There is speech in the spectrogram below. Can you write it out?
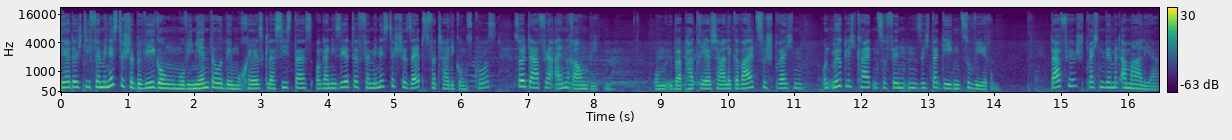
Der durch die feministische Bewegung Movimiento de Mujeres Clasistas organisierte feministische Selbstverteidigungskurs soll dafür einen Raum bieten, um über patriarchale Gewalt zu sprechen und Möglichkeiten zu finden, sich dagegen zu wehren. Dafür sprechen wir mit Amalia,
